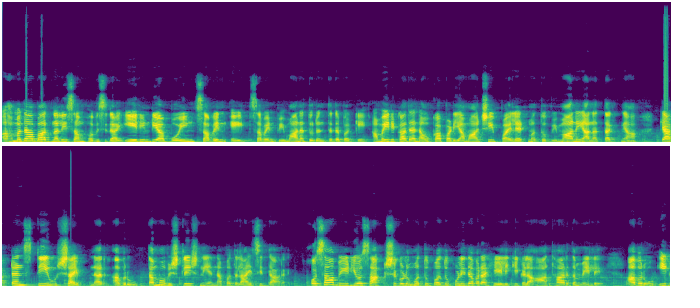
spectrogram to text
ಅಹಮದಾಬಾದ್ನಲ್ಲಿ ಸಂಭವಿಸಿದ Air India Boeing seven eight seven ವಿಮಾನ ದುರಂತದ ಬಗ್ಗೆ ಅಮೆರಿಕದ ನೌಕಾಪಡೆಯ ಮಾಜಿ ಪೈಲಟ್ ಮತ್ತು ವಿಮಾನಯಾನ ತಜ್ಞ ಕ್ಯಾಪ್ಟನ್ ಸ್ಟೀವ್ ಶೈಪ್ನರ್ ಅವರು ತಮ್ಮ ವಿಶ್ಲೇಷಣೆಯನ್ನು ಬದಲಾಯಿಸಿದ್ದಾರೆ. ಹೊಸ ವಿಡಿಯೋ ಸಾಕ್ಷ್ಯಗಳು ಮತ್ತು ಬದುಕುಳಿದವರ ಹೇಳಿಕೆಗಳ ಆಧಾರದ ಮೇಲೆ ಅವರು ಈಗ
